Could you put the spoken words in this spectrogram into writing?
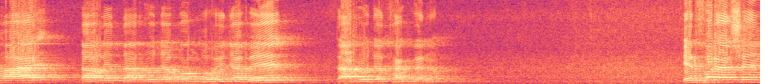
খায়, তাহলে তার রোজা ভঙ্গ হয়ে যাবে, তার রোজা থাকবে না। এরপরে আসেন,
